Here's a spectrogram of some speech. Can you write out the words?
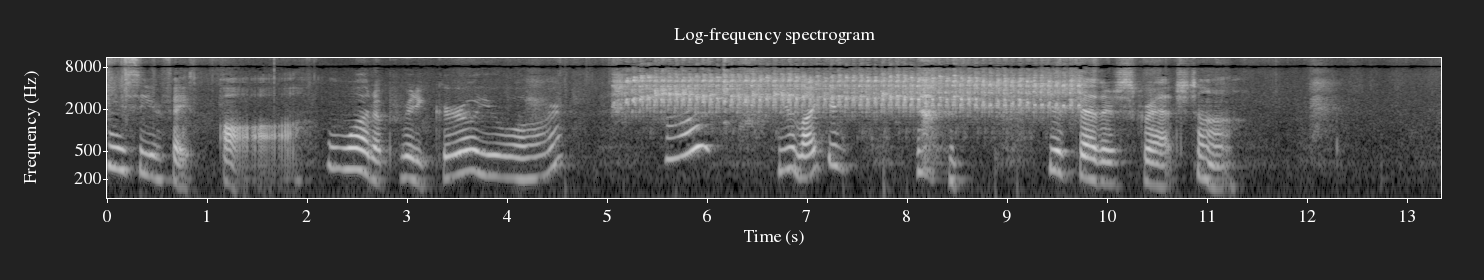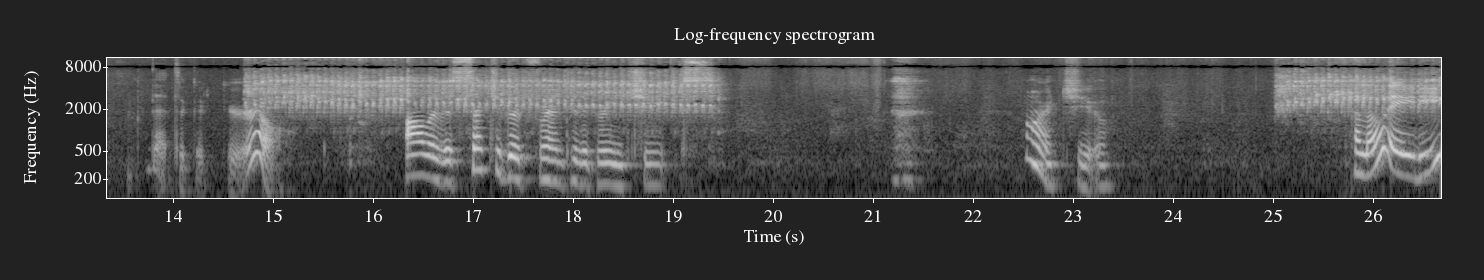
Let me see your face. Aw, what a pretty girl you are. Huh? You like your, your feathers scratched, huh? That's a good girl. Olive is such a good friend to the green cheeks. Aren't you? Hello, 80.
